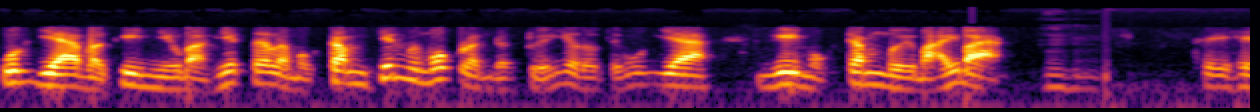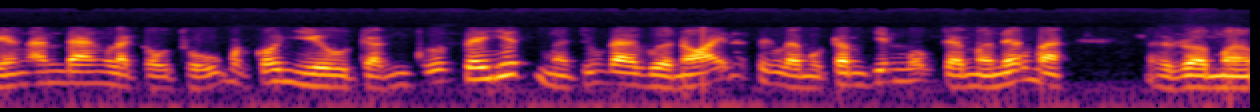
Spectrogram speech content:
quốc gia và ghi nhiều bàn nhất tức là 191 lần được tuyển vào đội tuyển quốc gia ghi 117 bàn. Ừ. thì hiện anh đang là cầu thủ mà có nhiều trận quốc tế nhất mà chúng ta vừa nói đó tức là 191 trận. Mà nếu mà rồi mà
